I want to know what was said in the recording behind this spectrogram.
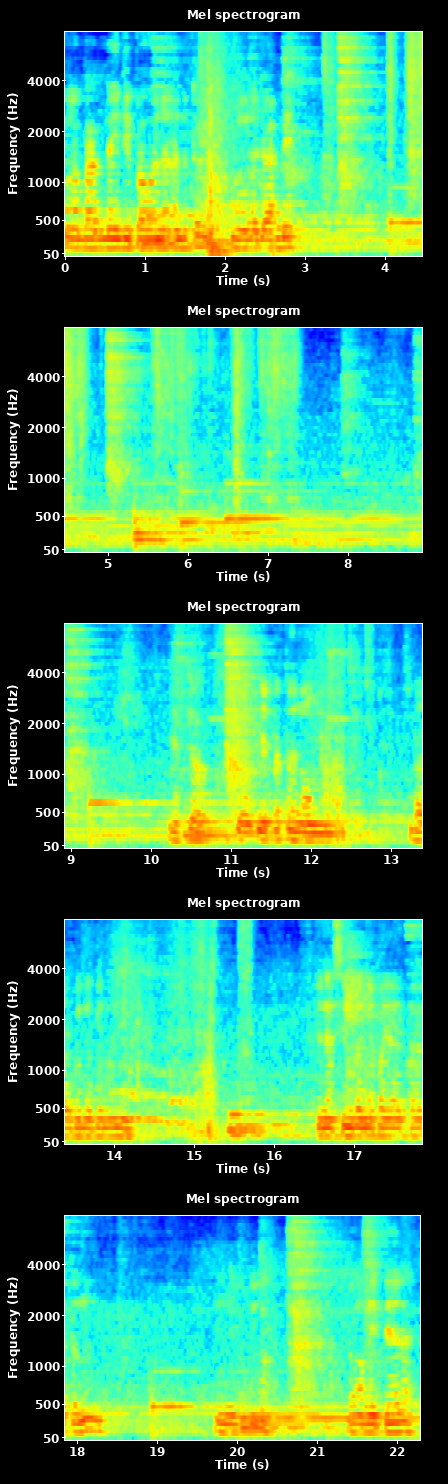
mga bag na hindi pa ako na ano to, eh, mga nagamit. Ito, suot niya pa to nung bago na gano'n yun. Pinansimba niya pa yata ito nun. Hindi ko Baka may pera.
